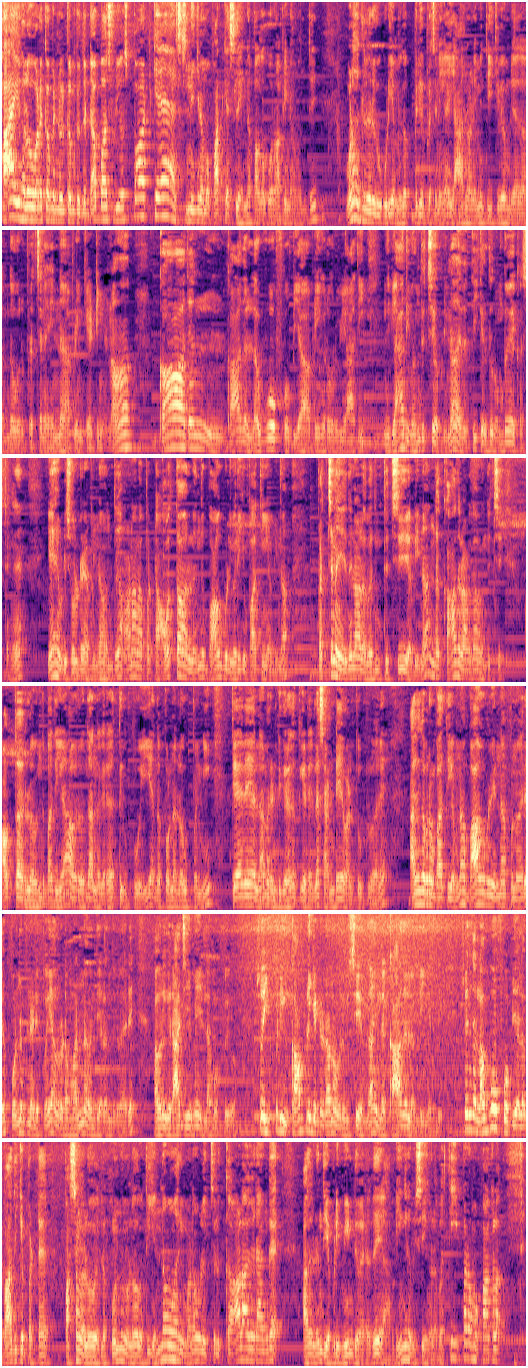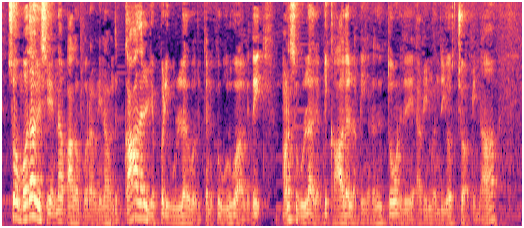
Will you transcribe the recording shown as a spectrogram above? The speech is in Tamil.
ஹாய் ஹலோ வணக்கம் and welcome to the Dabba studios podcast இன்னைக்கு நம்ம பாட்காஸ்ட்டில் என்ன பார்க்க போகிறோம் அப்படின்னா வந்து உலகத்தில் இருக்கக்கூடிய மிகப்பெரிய பிரச்சனையாக யாருனாலையுமே தீர்க்கவே முடியாத அந்த ஒரு பிரச்சனை என்ன அப்படின்னு கேட்டிங்கன்னா காதல் காதல் லவ்வோஃபோபியா அப்படிங்கிற ஒரு வியாதி. இந்த வியாதி வந்துச்சு அப்படின்னா இதை தீக்கிறது ரொம்பவே கஷ்டங்க. ஏன் இப்படி சொல்கிறேன் அப்படின்னா வந்து ஆனாலப்பட்ட அவத்தார்லேருந்து பாகுபலி வரைக்கும் பார்த்தீங்க அப்படின்னா பிரச்சனை எதனால் வந்துச்சு அப்படின்னா அந்த காதலால் தான் வந்துச்சு. அவத்தாரில் வந்து பார்த்தீங்கன்னா அவர் வந்து அந்த கிரகத்துக்கு போய் அந்த பொண்ணை லவ் பண்ணி தேவையே இல்லாமல் ரெண்டு கிரகத்துக்கு இடையில சண்டையை வளர்த்து விட்ருவாரு அதுக்கப்புறம் பார்த்தீங்கன்னா பாகுபலி என்ன பண்ணுவார்? பொண்ணு பின்னாடி போய் அவரோட மண்ணை வந்து இழந்துருவார். அவருக்கு ராஜ்யமே இல்லாமல் போயிடும். ஸோ இப்படி காம்ப்ளிகேட்டடான ஒரு விஷயம் தான் இந்த காதல் அப்படிங்கிறது. ஸோ இந்த லவ்வோஃபோபியாவில் பாதிக்கப்பட்ட பசங்களோ இல்லை பொண்ணுங்களோ வந்து என்ன மாதிரி மன உளைச்சலுக்கு ஆளாகிறாங்க? அதுலேருந்து எப்படி மீண்டு வர்றது? அப்படிங்கிற விஷயங்களை பற்றி இப்போ நம்ம பார்க்கலாம். ஸோ மொதல் விஷயம் என்ன பார்க்க போகிறோம் அப்படின்னா வந்து காதல் எப்படி உள்ள ஒருத்தனுக்கு உருவாகுது? மனசுக்குள்ளே அது எப்படி காதல் அப்படிங்கிறது தோணுது அப்படின்னு வந்து யோசிச்சோம் அப்படின்னா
